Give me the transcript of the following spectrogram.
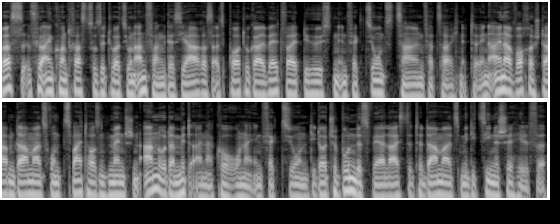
Was für ein Kontrast zur Situation Anfang des Jahres, als Portugal weltweit die höchsten Infektionszahlen verzeichnete. In einer Woche starben damals rund 2000 Menschen an oder mit einer Corona-Infektion. Die deutsche Bundeswehr leistete damals medizinische Hilfe.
